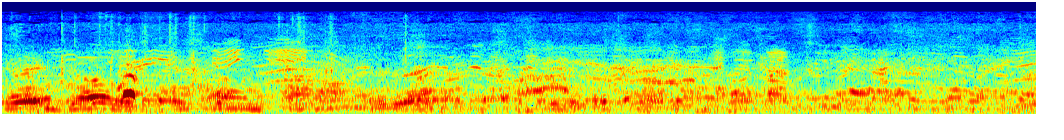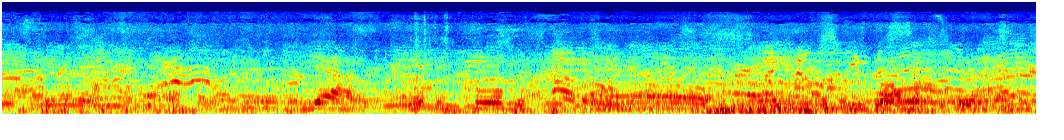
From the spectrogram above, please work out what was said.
There it goes. It's going fast. Yeah, it'd be cool to see. some dogs around.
